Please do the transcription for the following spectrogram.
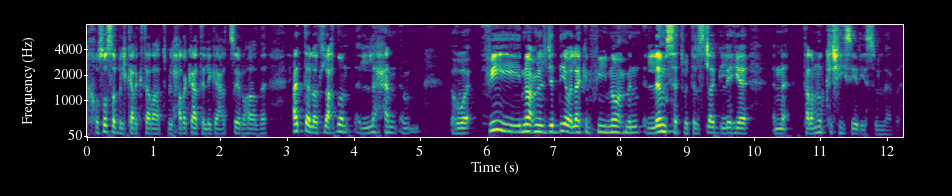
خصوصا بالكاركترات بالحركات اللي قاعد تصير وهذا. حتى لو تلاحظون اللحن هو في نوع من الجدية ولكن في نوع من لمسة Metal Slug اللي هي انه ترى مو كل شيء serious باللعبه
